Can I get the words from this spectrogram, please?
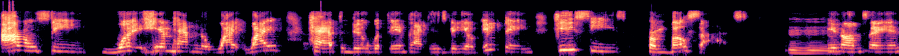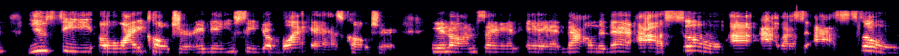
I don't see what him having a white wife had to do with the impact of his video. If anything, he sees from both sides. Mm-hmm. You know what I'm saying? You see a white culture and then you see your black ass culture. You know what I'm saying? And not only that, I assume, I, I like I said, I assume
